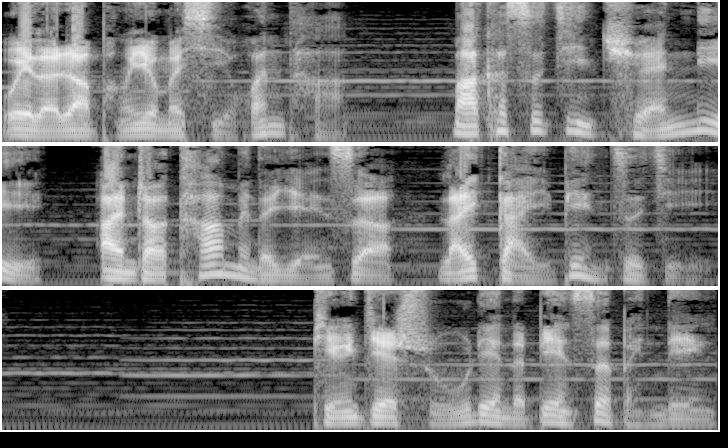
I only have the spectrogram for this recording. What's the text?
为了让朋友们喜欢他，马克思尽全力。按照他们的颜色来改变自己。凭借熟练的变色本领，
